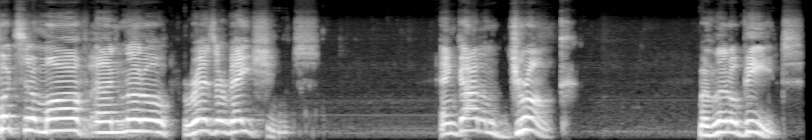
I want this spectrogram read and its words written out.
puts them off on little reservations and got them drunk with little beads.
